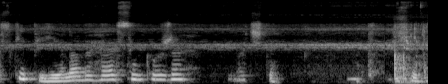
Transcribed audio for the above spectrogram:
скипіла легесенько вже. Бачите? От, сюди.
